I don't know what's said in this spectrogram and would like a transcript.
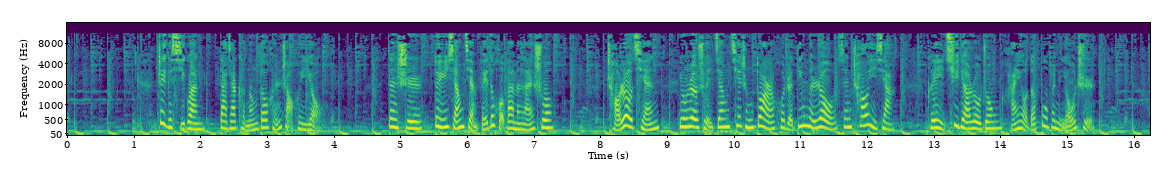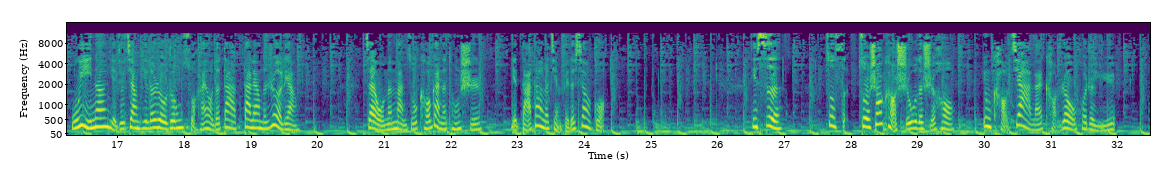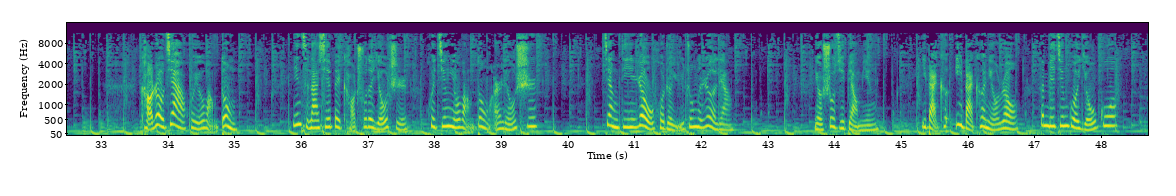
这个习惯大家可能都很少会有，但是对于想减肥的伙伴们来说，炒肉前用热水将切成段儿或者丁的肉先焯一下。可以去掉肉中含有的部分的油脂，无疑呢也就降低了肉中所含有的大大量的热量，在我们满足口感的同时，也达到了减肥的效果。第四，做做烧烤食物的时候，用烤架来烤肉或者鱼。烤肉架会有网洞，因此那些被烤出的油脂会经由网洞而流失，降低肉或者鱼中的热量。有数据表明，一百克一百克牛肉分别经过油锅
